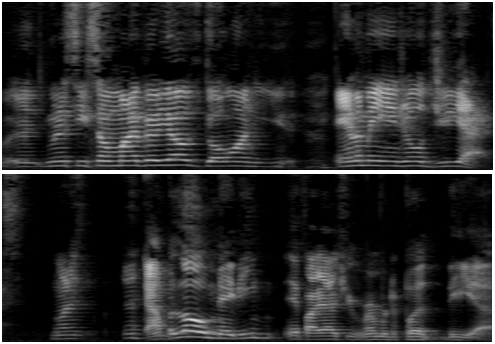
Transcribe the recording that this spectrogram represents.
uh, You want to see some of my videos? Go on U- Anime Angel GX. You want to down below, maybe if I actually remember to put the uh,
